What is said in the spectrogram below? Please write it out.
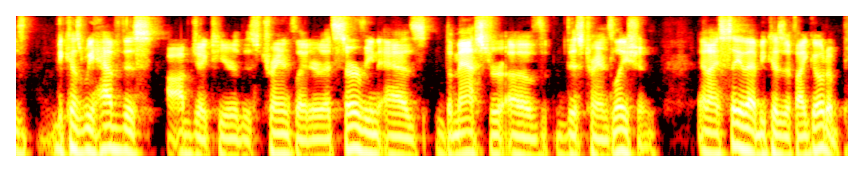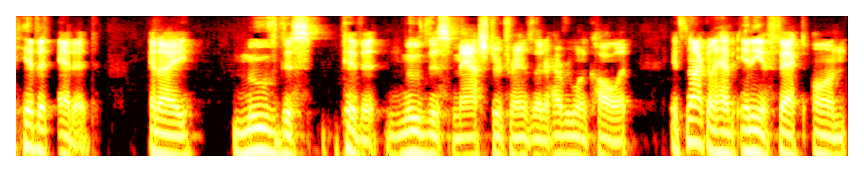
is because we have this object here, this translator that's serving as the master of this translation. And I say that because if I go to pivot edit and I move this pivot, move this master translator, however you want to call it, it's not going to have any effect on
